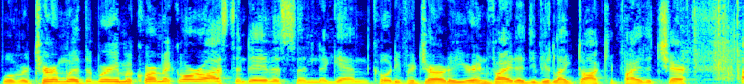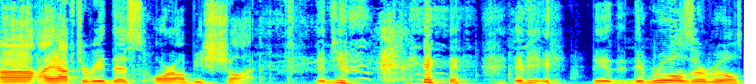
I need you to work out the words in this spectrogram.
we'll return with Murray McCormick or Austin Davis, and again, Cody Fajardo, you're invited if you'd like to occupy the chair. Uh, I have to read this, or I'll be shot. If you, if you, the, the rules are rules.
